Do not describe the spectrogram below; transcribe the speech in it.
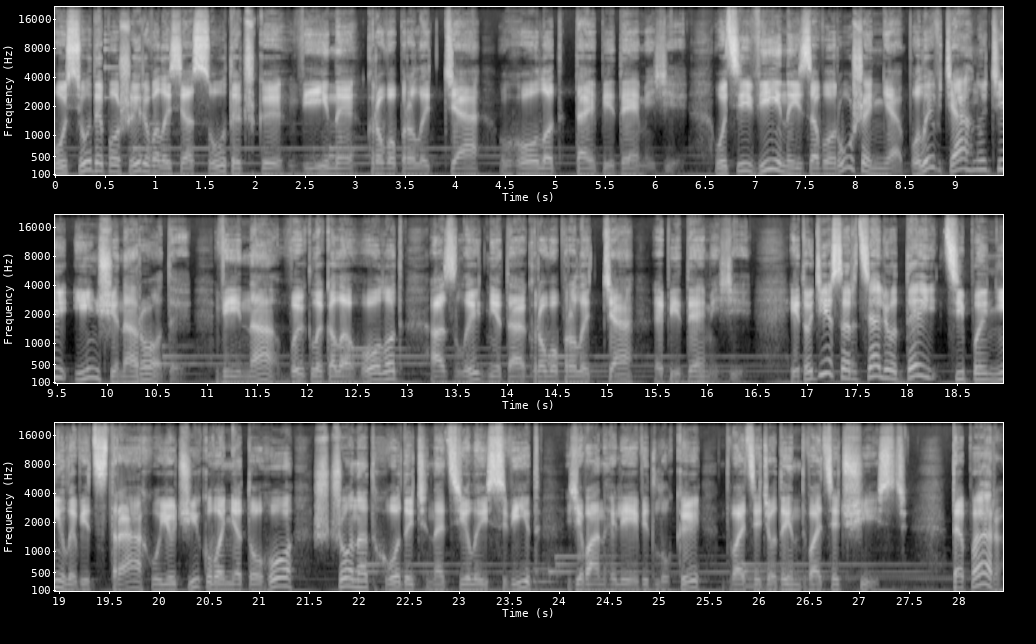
Усюди поширювалися сутички, війни, кровопролиття, голод та епідемії. У ці війни й заворушення були втягнуті інші народи. Війна викликала голод, а злидні та кровопролиття епідемії. І тоді серця людей ціпеніли від страху й очікування того, що надходить на цілий світ. Євангеліє від Луки 21.26. Тепер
